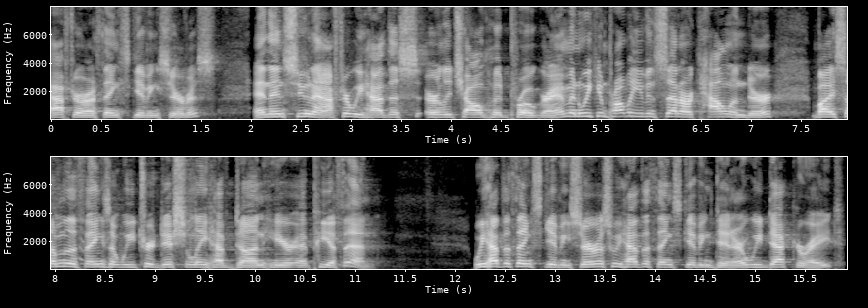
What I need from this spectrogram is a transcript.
after our Thanksgiving service. And then soon after, we have this early childhood program, and we can probably even set our calendar by some of the things that we traditionally have done here at PFN. We have the Thanksgiving service, we have the Thanksgiving dinner, we decorate.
